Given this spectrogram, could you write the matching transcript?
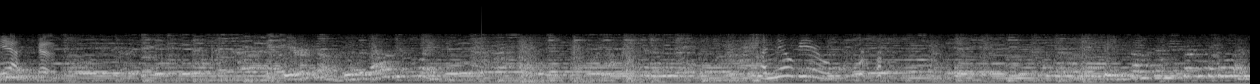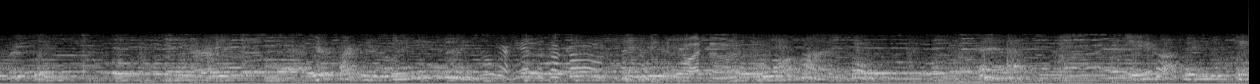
Yes. Yes. Here comes with a swing. A new view. Spin comes and you turn to the left briefly. Your partner swing, swing. Oh, your hands are so cold. Watch them. Long line, forward. And back. Chain across, baby.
